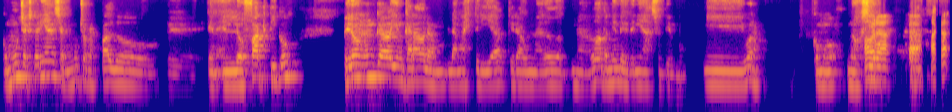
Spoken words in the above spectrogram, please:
con mucha experiencia, con mucho respaldo eh, en, lo fáctico, pero nunca había encarado la, maestría, que era una duda, una pendiente que tenía hace un tiempo. Y bueno, como nos... Ahora, acá,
